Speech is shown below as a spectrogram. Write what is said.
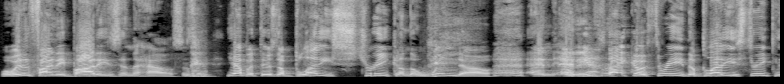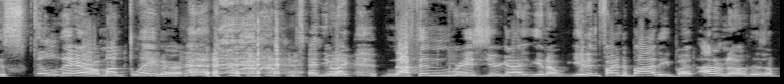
Well, we didn't find any bodies in the house. It's like, yeah, but there's a bloody streak on the window. And and in Psycho 3, the bloody streak is still there a month later. and you're like, nothing raised your guy, you know, you didn't find a body, but I don't know, there's a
